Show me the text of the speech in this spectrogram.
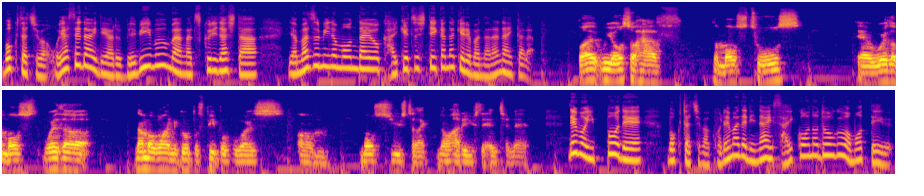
僕たちは親世代であるベビーブーマーが作り出した山積みの問題を解決していかなければならないから。But we also have the most tools and we're the most we're the number one group of people who is um most used to like know how to use the internet. でも一方で僕たちはこれまでにない最高の道具を持っている。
